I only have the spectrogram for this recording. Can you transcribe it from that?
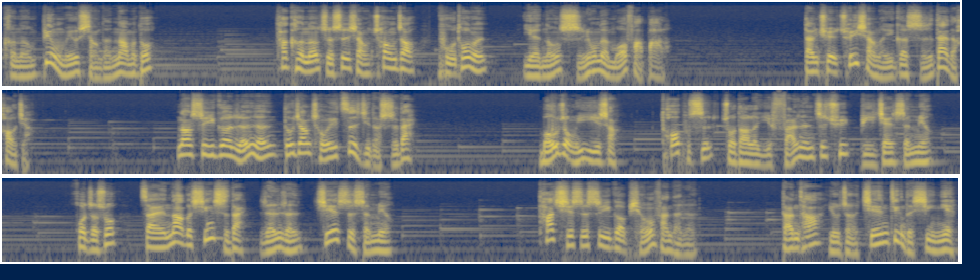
可能并没有想的那么多。他可能只是想创造普通人也能使用的魔法罢了，但却吹响了一个时代的号角。那是一个人人都将成为自己的时代。某种意义上，托普斯做到了以凡人之躯比肩神明，或者说，在那个新时代，人人皆是神明。他其实是一个平凡的人，但他有着坚定的信念。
